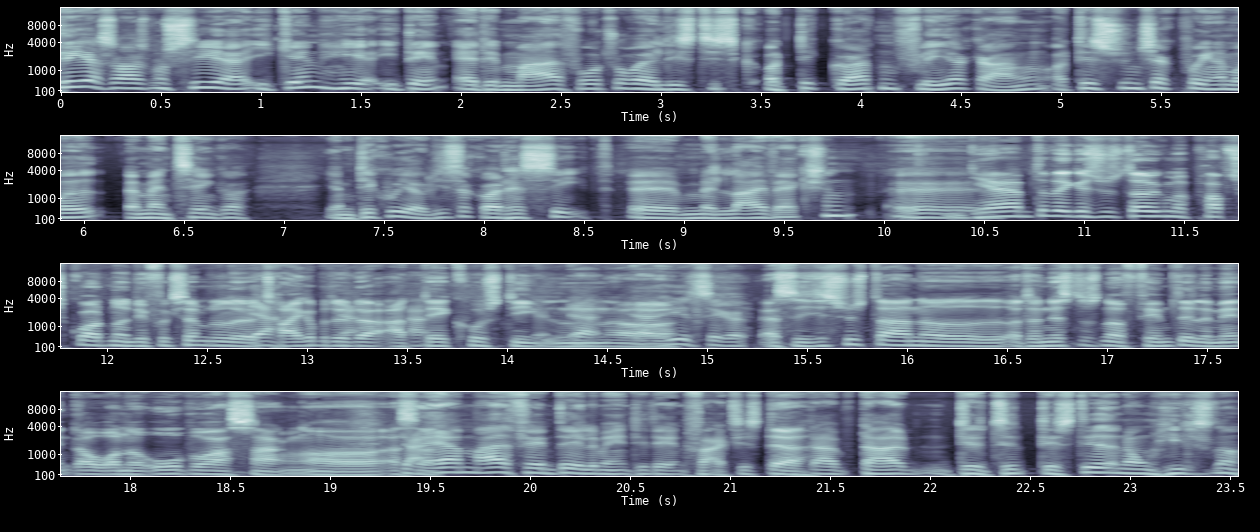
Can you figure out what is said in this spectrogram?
det jeg så også må sige er, igen her i den, er det meget fotorealistisk, og det gør den flere gange, og det synes jeg på en eller anden måde, at man tænker, jamen det kunne jeg jo lige så godt have set øh, med live action. Øh, Ja, det ved jeg. Jeg synes stadigvæk med Pop Squad, når de for eksempel ja, Ja, trækker på det ja, der Art. Deco-stilen. Ja, ja, og, ja, helt sikkert. Altså, jeg synes, der er noget... Og der er næsten sådan noget femte element over noget operasang. Og, altså, Der er meget femte element i den, faktisk. Der, Ja. der, der er det, det, det steder nogle hilsner.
